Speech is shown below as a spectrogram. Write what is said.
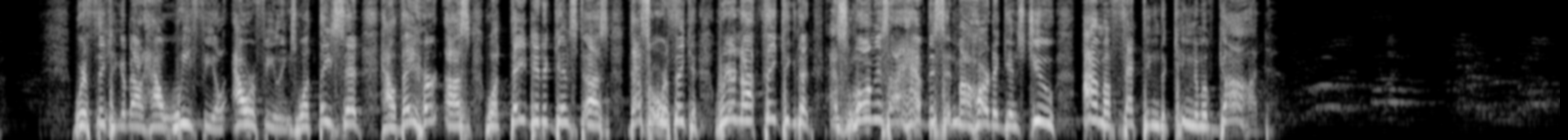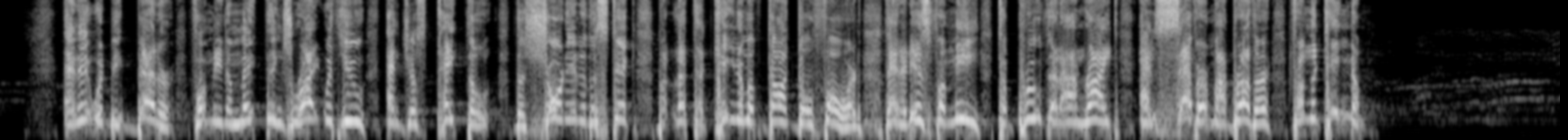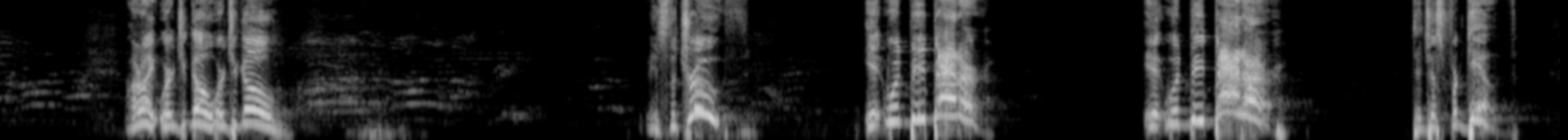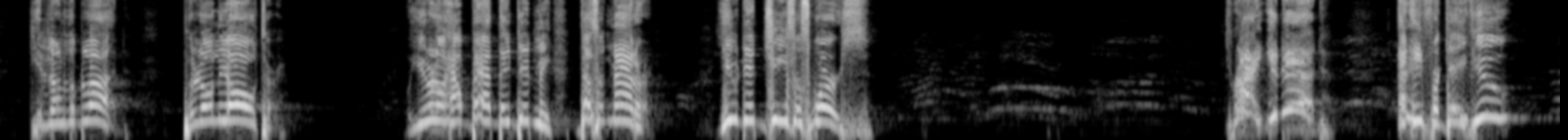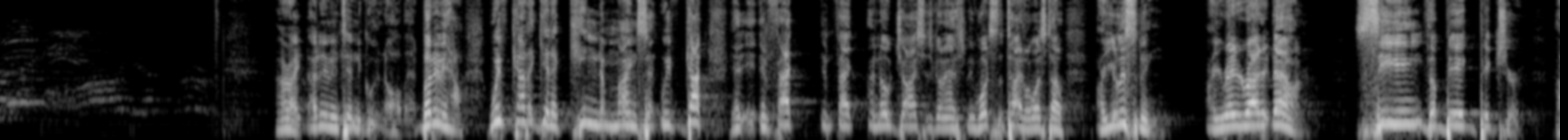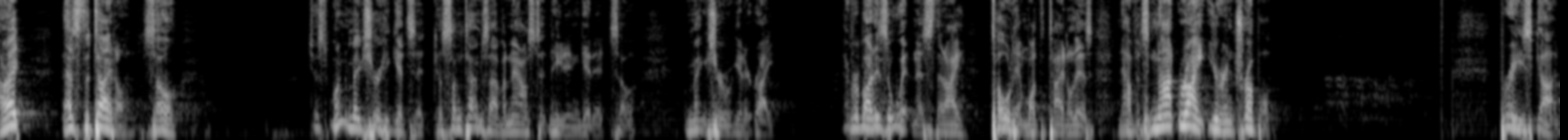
We're thinking about how we feel, our feelings, what they said, how they hurt us, what they did against us. That's what we're thinking. We're not thinking that as long as I have this in my heart against you, I'm affecting the kingdom of God. And it would be better for me to make things right with you and just take the, the short end of the stick, but let the kingdom of God go forward, than it is for me to prove that I'm right and sever my brother from the kingdom. All right, where'd you go? Where'd you go? It's the truth. It would be better. It would be better to just forgive, get it under the blood, put it on the altar. Well, you don't know how bad they did me. Doesn't matter. You did Jesus worse. That's right, you did. And he forgave you. All right, I didn't intend to go into all that. But anyhow, we've got to get a kingdom mindset. We've got, in fact, in fact, I know Josh is going to ask me, what's the title? What's the title? Are you listening? Are you ready to write it down? Seeing the big picture. All right, that's the title. So just want to make sure he gets it because sometimes I've announced it and he didn't get it. So we're making sure we get it right. Everybody's a witness that I told him what the title is. Now, if it's not right, you're in trouble. Praise God.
